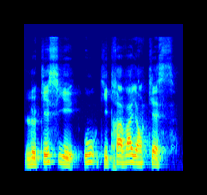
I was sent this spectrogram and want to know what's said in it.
le caissier ou qui travaille en caisse,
